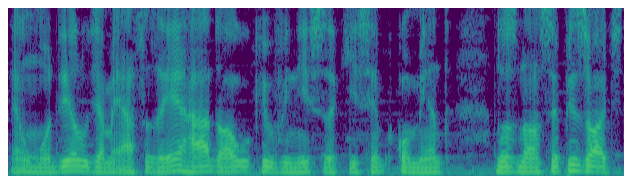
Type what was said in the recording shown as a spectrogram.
é um modelo de ameaças errado, algo que o Vinícius aqui sempre comenta nos nossos episódios.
